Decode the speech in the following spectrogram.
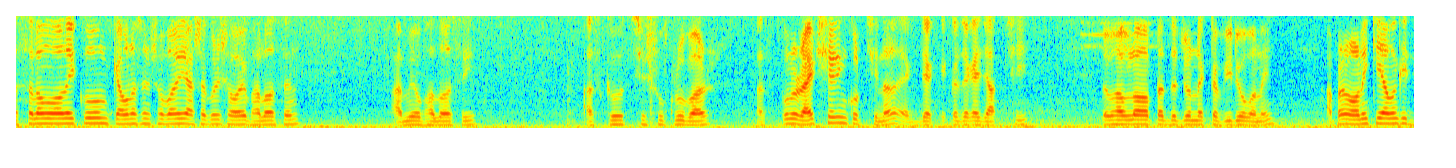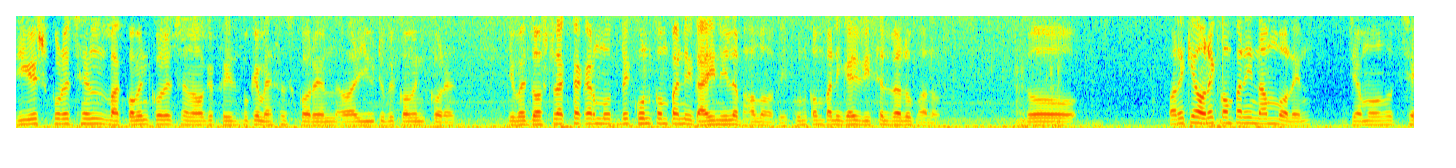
আসসালামু আলাইকুম, কেমন আছেন সবাই? আশা করি সবাই ভালো আছেন। আমিও ভালো আছি। আজকে হচ্ছে শুক্রবার। আজকে কোনো রাইড শেয়ারিং করছি না, এক একটা জায়গায় যাচ্ছি। তো ভাবলাম আপনাদের জন্য একটা ভিডিও বানাই। আপনারা অনেকেই আমাকে জিজ্ঞেস করেছেন বা কমেন্ট করেছেন, আমাকে ফেসবুকে মেসেজ করেন, আবার ইউটিউবে কমেন্ট করেন যে, ভাই, দশ লাখ টাকার মধ্যে কোন কোম্পানির গাড়ি নিলে ভালো হবে? কোন কোম্পানির গাড়ির রিসেল ভ্যালু ভালো? তো অনেকে অনেক কোম্পানির নাম বলেন, যেমন হচ্ছে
